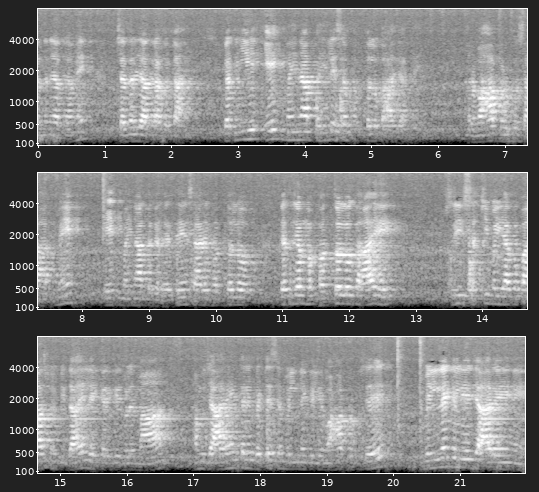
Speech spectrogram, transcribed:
चंदन यात्रा में चंदन यात्रा होता है। कहते ये एक महीना पहले सब भक्त लोग आ जाते हैं। और महाप्रभु के साथ में एक महीना तक रहते हैं सारे भक्त लोग। कहते जब भक्त लोग आए, श्री सच्ची मैया के पास में विदाई लेकर के बोले, माँ हम जा रहे हैं तेरे बेटे से मिलने के लिए, महाप्रभु से मिलने के लिए जा रहे हैं।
